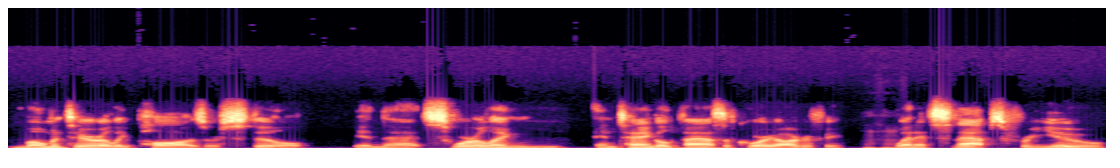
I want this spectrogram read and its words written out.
momentarily pause or still in that swirling entangled mass of choreography. Mm-hmm. When it snaps for you,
